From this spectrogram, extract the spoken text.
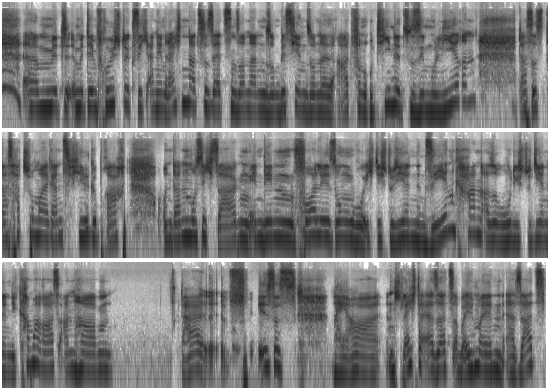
äh, mit, mit dem Frühstück sich an den Rechner zu setzen, sondern so ein bisschen so eine Art von Routine zu simulieren. Das ist, das hat schon mal ganz viel gebracht. Und dann muss ich sagen, in den Vorlesungen, wo ich die Studierenden sehen kann, also wo die Studierenden die Kameras anhaben, da äh, ist es, naja, ein schlechter Ersatz, aber immerhin ein Ersatz.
